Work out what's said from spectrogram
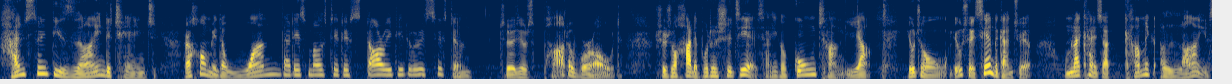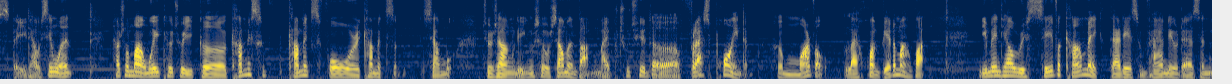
，handsomely designed change。而后面的 one that is mostly the story delivery system，这就是 Potter World，是说哈利波特世界像一个工厂一样，有种流水线的感觉。我们来看一下 Comic Alliance 的一条新闻，他说漫威推出一个 Comics Comics for Comics 项目，就让零售商们把卖不出去的 Flashpoint。和 Marvel 来换别的漫画。里面条 receive a comic that is valued as an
